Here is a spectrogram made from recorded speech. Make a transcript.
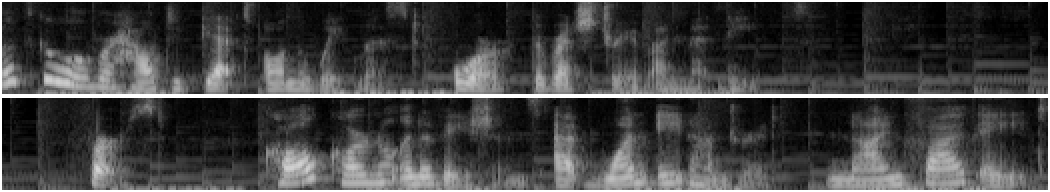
Let's go over how to get on the waitlist or the Registry of Unmet Needs. First, Call Cardinal Innovations at 1 800 958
